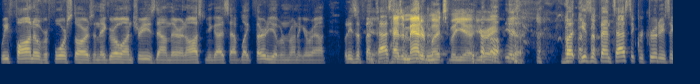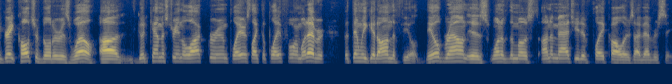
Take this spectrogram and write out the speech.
we fawn over four stars and they grow on trees down there in Austin. You guys have like 30 of them running around, but he's a fantastic. Yeah, hasn't recruiter. mattered much, but yeah, you're right. yeah. but he's a fantastic recruiter. He's a great culture builder as well. Uh, good chemistry in the locker room. Players like to play for him, whatever. But then we get on the field. Neal Brown is one of the most unimaginative play callers I've ever seen.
